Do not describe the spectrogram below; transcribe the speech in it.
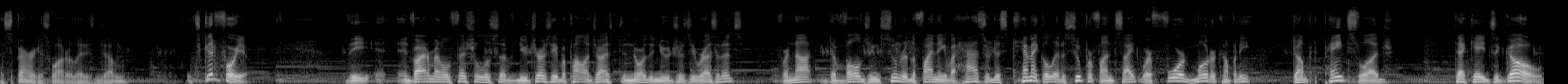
Asparagus water, ladies and gentlemen. It's good for you. The environmental officials of New Jersey have apologized to northern New Jersey residents for not divulging sooner the finding of a hazardous chemical at a Superfund site where Ford Motor Company dumped paint sludge decades ago.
